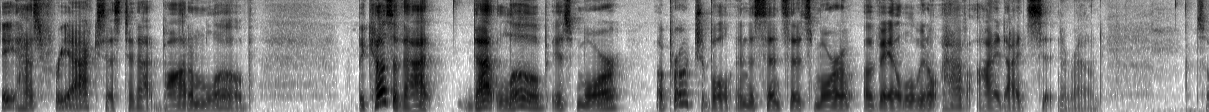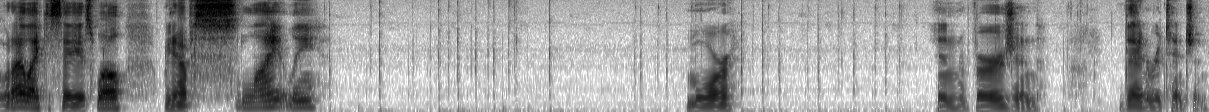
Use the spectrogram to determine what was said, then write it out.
It has free access to that bottom lobe. Because of that, that lobe is more approachable in the sense that it's more available. We don't have iodide sitting around. So what I like to say is, well, we have slightly more inversion than retention.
